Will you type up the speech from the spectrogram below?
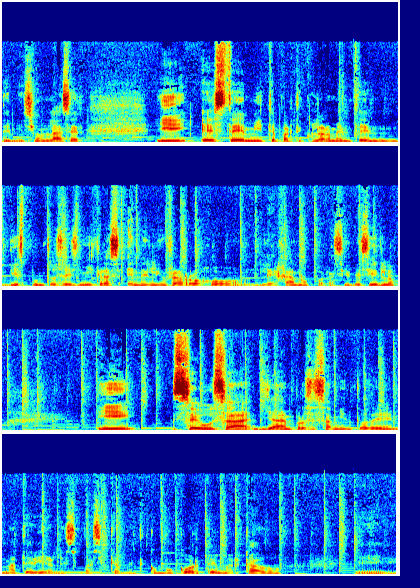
emisión láser. Y este emite particularmente en 10.6 micras, en el infrarrojo lejano, por así decirlo, y se usa ya en procesamiento de materiales, básicamente, como corte, marcado, eh,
